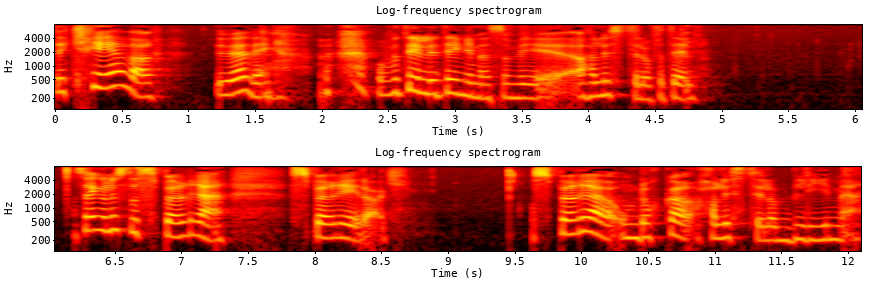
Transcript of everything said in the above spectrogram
Det krever øving å få til de tingene som vi har lyst til å få til. Så jeg har lyst til å spørre, spørre i dag. Og spørre om dere har lyst til å bli med.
